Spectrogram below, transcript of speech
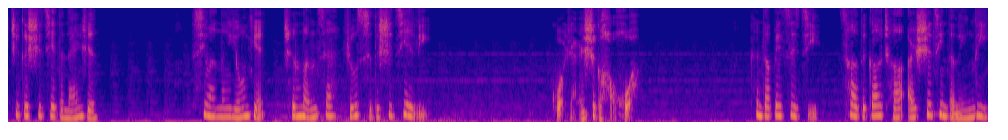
这个世界的男人，希望能永远沉沦在如此的世界里。果然是个好货。看到被自己操得高潮而失禁的灵力，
